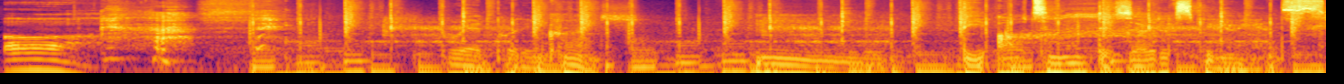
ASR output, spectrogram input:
Oh. Bread pudding crunch. Mm. The ultimate dessert experience.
